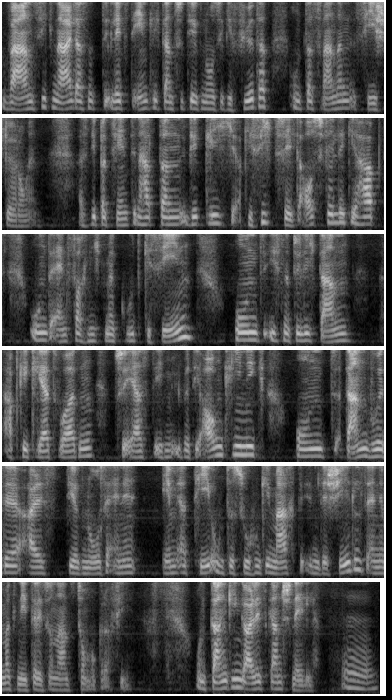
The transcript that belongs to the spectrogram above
Warnsignal, das letztendlich dann zur Diagnose geführt hat. Und das waren dann Sehstörungen. Also die Patientin hat dann wirklich Gesichtsfeldausfälle gehabt und einfach nicht mehr gut gesehen und ist natürlich dann abgeklärt worden, zuerst eben über die Augenklinik und dann wurde als Diagnose eine MRT-Untersuchung gemacht in des Schädels, eine Magnetresonanztomographie. Und dann ging alles ganz schnell. Hm.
